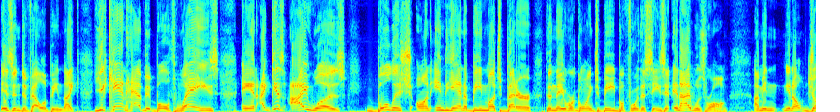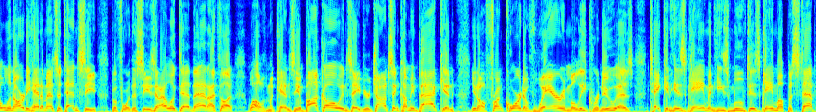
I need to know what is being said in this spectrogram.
isn't developing. Like you can't have it both ways. And I guess I was bullish on Indiana being much better than they were going to be before the season, and I was wrong. I mean, you know, Joe Lunardi had him as a 10 seed before the season. I looked at that and I thought, well, with Mackenzie Mgbako and Xavier Johnson coming back, and you know, front court of Ware and Malik Reneau has taken his game and he's moved his game up a step.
